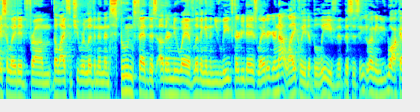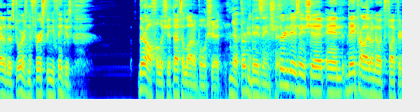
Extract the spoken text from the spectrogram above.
isolated from the life that you were living and then spoon fed this other new way of living, and then you leave 30 days later, you're not likely to believe that this is. I mean, you walk out of those doors, and the first thing you think is, they're all full of shit. That's a lot of bullshit. yeah 30 days ain't shit 30 days ain't shit and they probably don't know what the fuck they're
